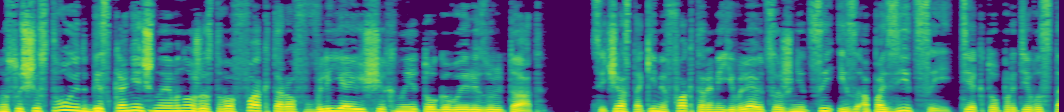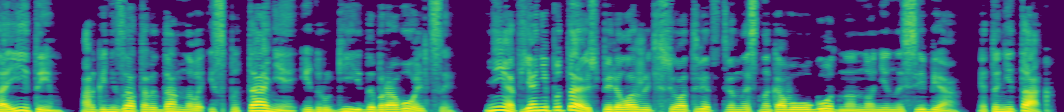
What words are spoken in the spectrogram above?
но существует бесконечное множество факторов, влияющих на итоговый результат. Сейчас такими факторами являются жнецы из оппозиции, те, кто противостоит им, организаторы данного испытания и другие добровольцы. Нет, я не пытаюсь переложить всю ответственность на кого угодно, но не на себя. Это не так.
